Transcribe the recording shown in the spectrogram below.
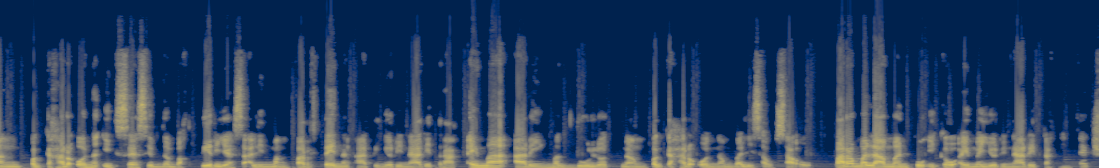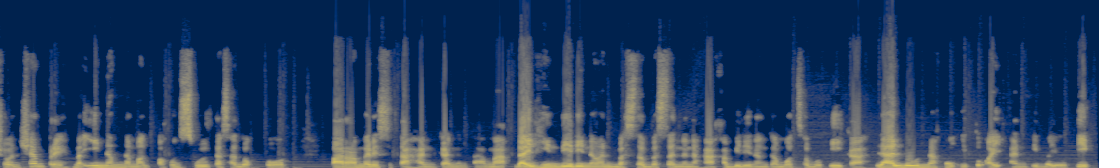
ang pagkakaroon ng excessive na bakterya sa alinmang parte ng ating urinary tract ay maaaring magdulot ng pagkakaroon ng balisawsaw. Para malaman kung ikaw ay may urinary tract infection, syempre, mainam na magpakonsulta sa doktor para maresetahan ka ng tama. Dahil hindi rin naman basta-basta na nakakabili ng gamot sa butika, lalo na kung ito ay antibiotic.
